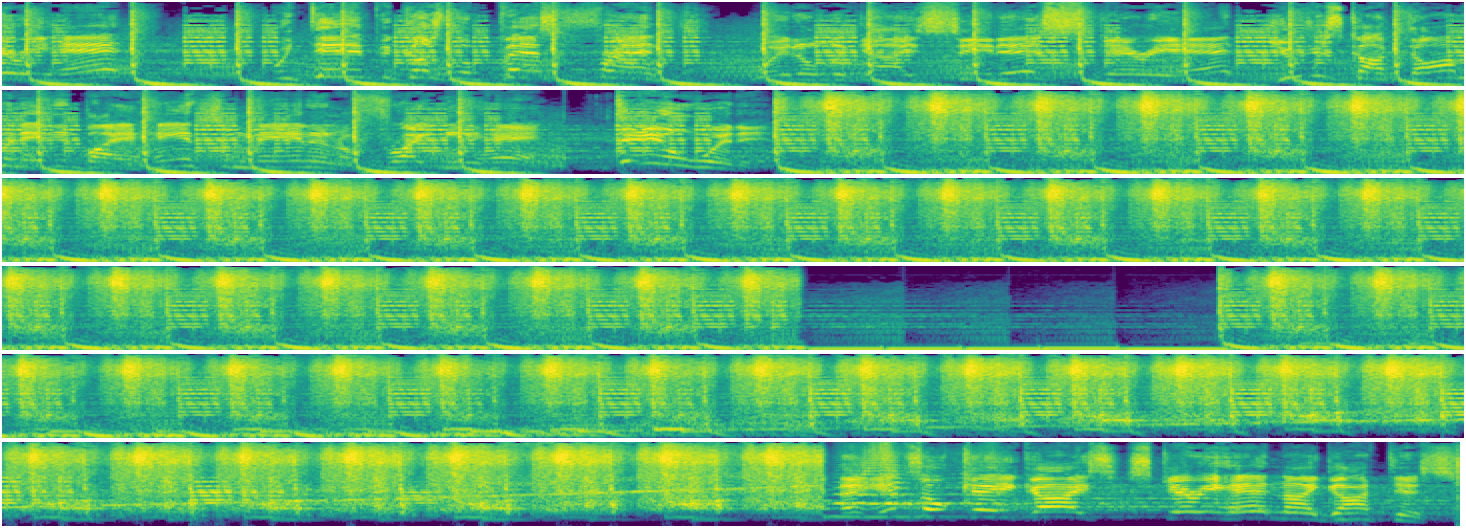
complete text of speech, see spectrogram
Scary Head. We did it because we're best friends. Wait till the guys see this, Scary Head. You just got dominated by a handsome man and a frightening head. Deal with it. guys, Scary Head and I got this.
